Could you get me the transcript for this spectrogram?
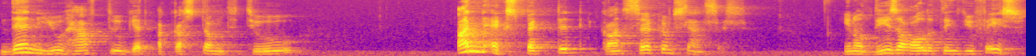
Then you have to get accustomed to unexpected circumstances. You know, these are all the things you face.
